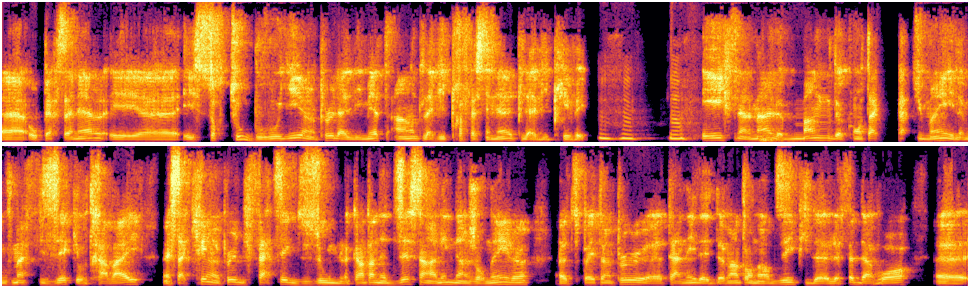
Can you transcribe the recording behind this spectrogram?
euh, au personnel et, et, surtout brouiller un peu la limite entre la vie professionnelle et la vie privée. Mm-hmm. Mm. Et finalement, le manque de contact humain et le mouvement physique au travail, ben, ça crée un peu une fatigue du Zoom. Quand on a 10 en ligne dans la journée, euh, tu peux être un peu euh, tanné d'être devant ton ordi, puis le fait d'avoir euh,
